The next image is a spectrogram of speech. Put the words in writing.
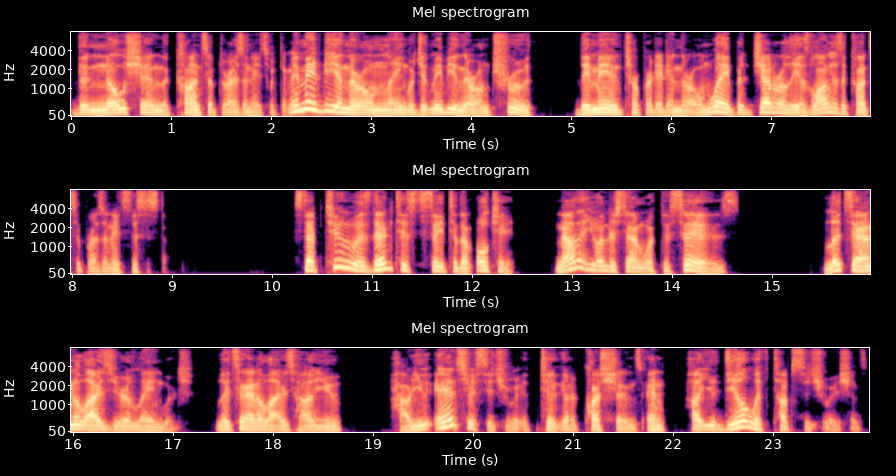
the notion, the concept resonates with them. It may be in their own language, it may be in their own truth. They may interpret it in their own way, but generally, as long as the concept resonates, this is step. Step two is then to say to them, okay, now that you understand what this is, let's analyze your language. Let's analyze how you how you answer situa- to uh, questions and how you deal with tough situations,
